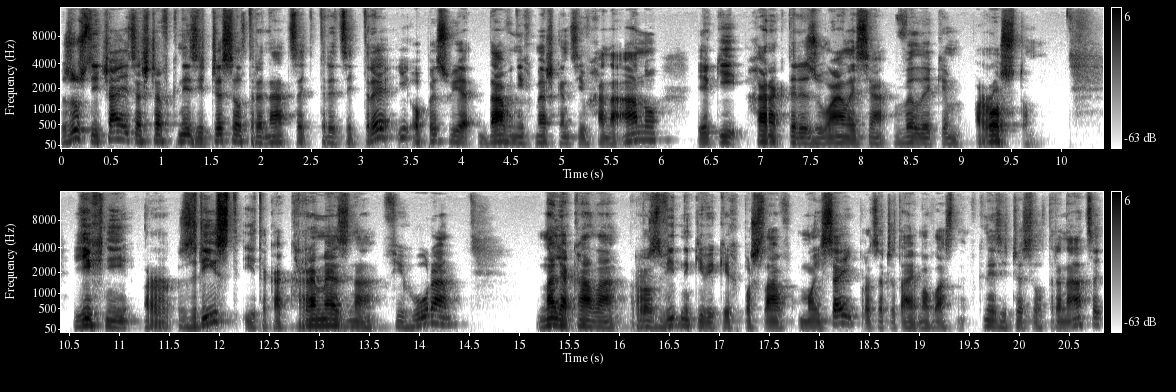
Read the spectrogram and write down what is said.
зустрічається ще в книзі чисел 13.33 і описує давніх мешканців Ханаану, які характеризувалися великим ростом. Їхній зріст і така кремезна фігура налякала розвідників, яких послав Мойсей. Про це читаємо власне в книзі чисел 13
